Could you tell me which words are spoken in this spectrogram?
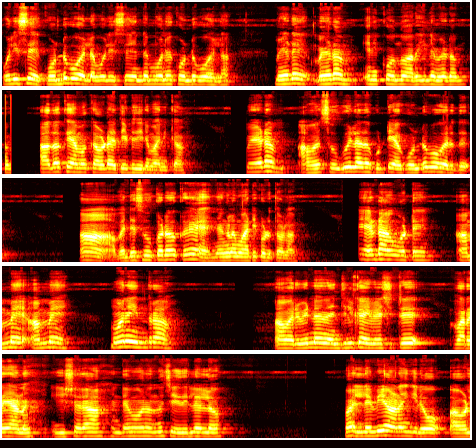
പോലീസേ കൊണ്ടുപോകല്ല പോലീസേ എന്റെ മോനെ കൊണ്ടുപോകല്ല. മേഡേ മേഡം എനിക്കൊന്നും അറിയില്ല മേഡം. അതൊക്കെ നമുക്ക് അവിടെ എത്തിയിട്ട് തീരുമാനിക്കാം. മേഡം അവൻ സുഖമില്ലാത്ത കുട്ടിയെ കൊണ്ടുപോകരുത്. ആ അവന്റെ സൂക്കടമൊക്കെ ഞങ്ങൾ മാറ്റിക്കൊടുത്തോളാം. ഏടാ അങ്ങോട്ട്. അമ്മേ അമ്മേ മോനെ ഇന്ദ്ര. അവർ പിന്നെ നെഞ്ചിൽ കൈവച്ചിട്ട് പറയാണ് ഈശ്വര എന്റെ മോനൊന്നും ചെയ്തില്ലല്ലോ. പല്ലവി ആണെങ്കിലോ അവൾ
